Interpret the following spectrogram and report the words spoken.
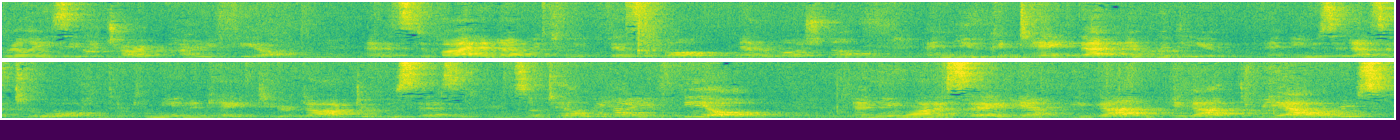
really easy to chart how you feel. And it's divided up between physical and emotional. And you can take that in with you and use it as a tool to communicate to your doctor who says, so tell me how you feel. And you want to say, yeah, you got, you got three hours,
